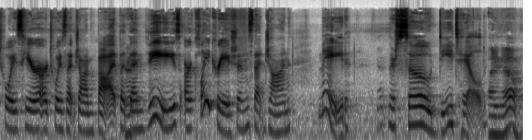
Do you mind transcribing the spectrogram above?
toys here are toys that John bought, but then these are clay creations that John made. They're so detailed. I know.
